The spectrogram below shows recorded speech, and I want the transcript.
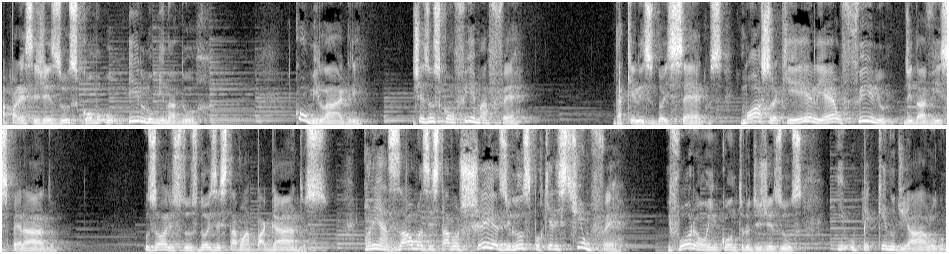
aparece Jesus como o iluminador. Com o milagre, Jesus confirma a fé daqueles dois cegos, mostra que ele é o filho de Davi esperado. Os olhos dos dois estavam apagados, porém as almas estavam cheias de luz porque eles tinham fé e foram ao encontro de Jesus. E o pequeno diálogo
